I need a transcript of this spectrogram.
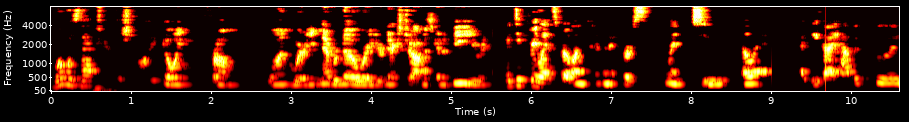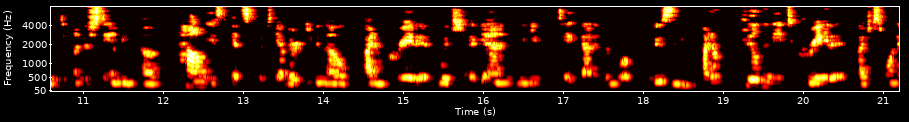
What was that transition like, going from one where you never know where your next job is going to be? I did freelance for a long time when I first went to LA. I think I have a good understanding of how music gets put together, even though I don't create it, which again, when you take that into the world of producing, I don't feel the need to create it. I just want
